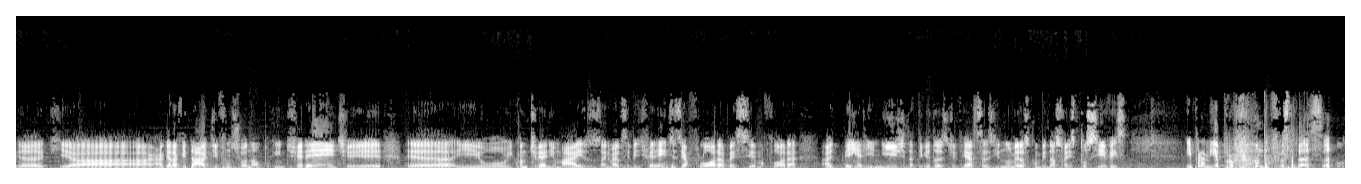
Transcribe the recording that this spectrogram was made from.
uh, que a, a, gravidade funciona um pouquinho diferente uh, e, o, e quando tiver animais, os animais vão ser bem diferentes e a flora vai ser uma flora bem alienígena devido às diversas e inúmeras combinações possíveis. E para minha profunda frustração,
